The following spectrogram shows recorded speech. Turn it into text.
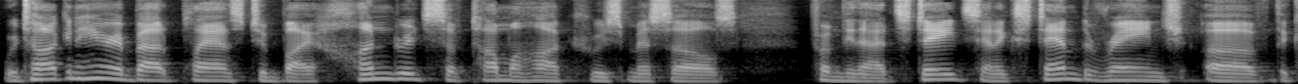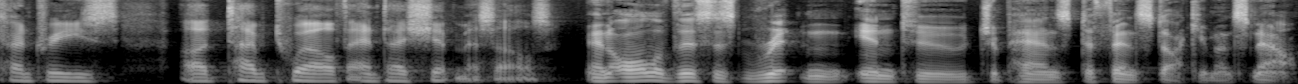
We're talking here about plans to buy hundreds of Tomahawk cruise missiles from the United States and extend the range of the country's uh, Type 12 anti ship missiles. And all of this is written into Japan's defense documents now.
